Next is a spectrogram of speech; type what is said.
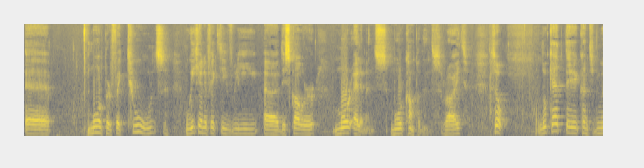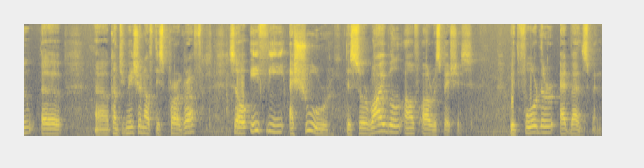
uh, more perfect tools, we can effectively uh, discover more elements, more components, right? So look at the continue, uh, uh, continuation of this paragraph. So if we assure the survival of our species with further advancement,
